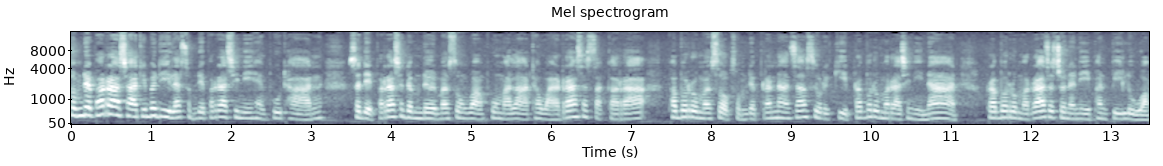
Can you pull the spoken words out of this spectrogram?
สมเด็จพระราชาธิบดีและสมเด็จพระราชินีแห่งภูฐาน เสด็จพระราชดำเนินมาทรงวางพวงมาลาถวายราชสักการะ พระบรมศพสมเด็จพระนางเจ้าสิริกิติ์พระบรมราชินีนาถพระบรมราชชนนีพันปีหลวง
